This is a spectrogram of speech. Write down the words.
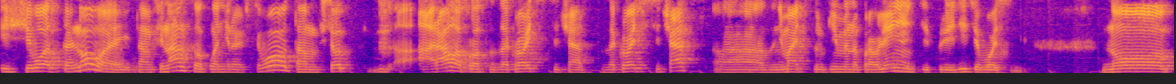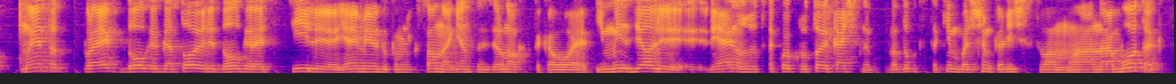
из всего остального, и, там финансово планирование всего, там все орало просто закройте сейчас. Закройте сейчас, э, занимайтесь другими направлениями, типа, придите в осень. Но мы этот проект долго готовили, долго растили. Я имею в виду коммуникационное агентство «Зерно» как таковое. И мы сделали реально уже такой крутой, качественный продукт с таким большим количеством э, наработок –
